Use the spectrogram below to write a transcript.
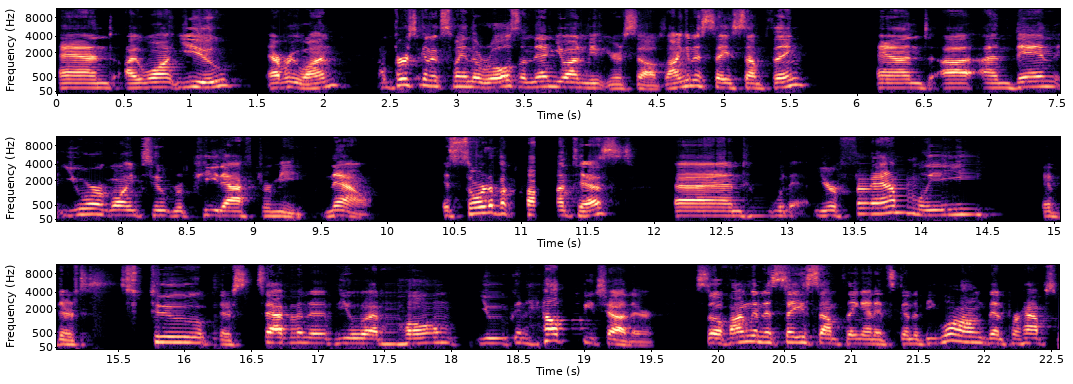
and I want you, everyone. I'm first going to explain the rules, and then you unmute yourselves. I'm going to say something, and uh, and then you are going to repeat after me. Now, it's sort of a contest, and your family, if there's two, if there's seven of you at home, you can help each other. So if I'm going to say something and it's going to be long, then perhaps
